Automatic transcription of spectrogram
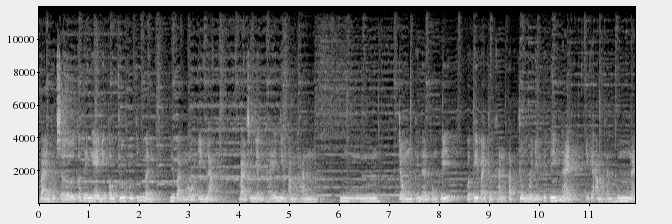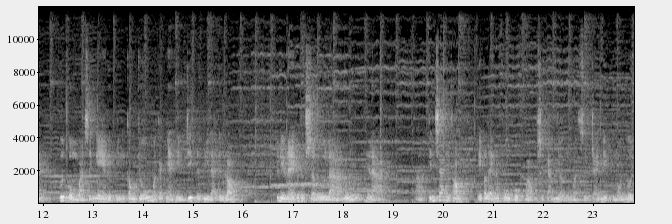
Bạn thực sự có thể nghe những câu chú của chính mình nếu bạn ngồi yên lặng, bạn sẽ nhận thấy những âm thanh hmm, trong cái nền không khí. Và khi bạn thực hành tập trung vào những cái tiếng này những cái âm thanh hum này cuối cùng bạn sẽ nghe được những cái câu chú mà các nhà hiền triết đã ghi lại từ lâu. Cái điều này có thực sự là đúng hay là à, chính xác hay không thì có lẽ nó phụ thuộc vào cái sự cảm nhận và sự trải nghiệm của mỗi người.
